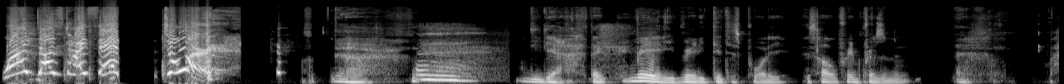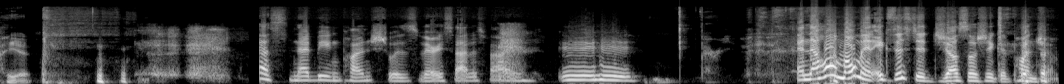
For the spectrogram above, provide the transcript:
Why does Tai-San door? Ah. yeah, they really, really did this poorly. This whole imprisonment. I hate it. Yes, Ned being punched was very satisfying. Mm-hmm. Very. and that whole moment existed just so she could punch him.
